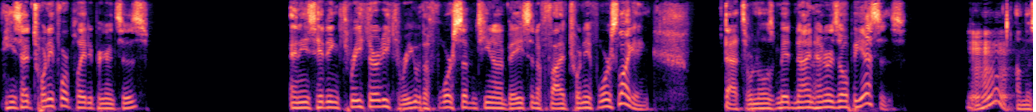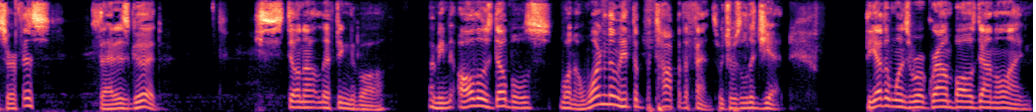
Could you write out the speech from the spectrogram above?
he's had 24 plate appearances and he's hitting 333 with a 417 on base and a 524 slugging. That's one of those mid 900s OPSs. Mm-hmm. On the surface, that is good. He's still not lifting the ball. I mean, all those doubles, well, no, one of them hit the top of the fence, which was legit. The other ones were ground balls down the line.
